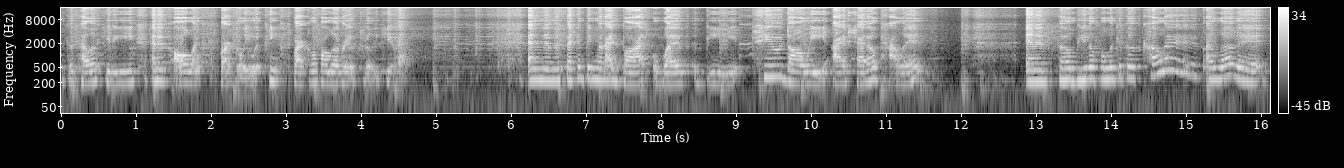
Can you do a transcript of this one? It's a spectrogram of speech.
it says Hello Kitty. And it's all like sparkly with pink sparkles all over it. It's really cute. And then the second thing that I bought was the Too Dolly eyeshadow palette. And it's so beautiful. Look at those colors. I love it.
